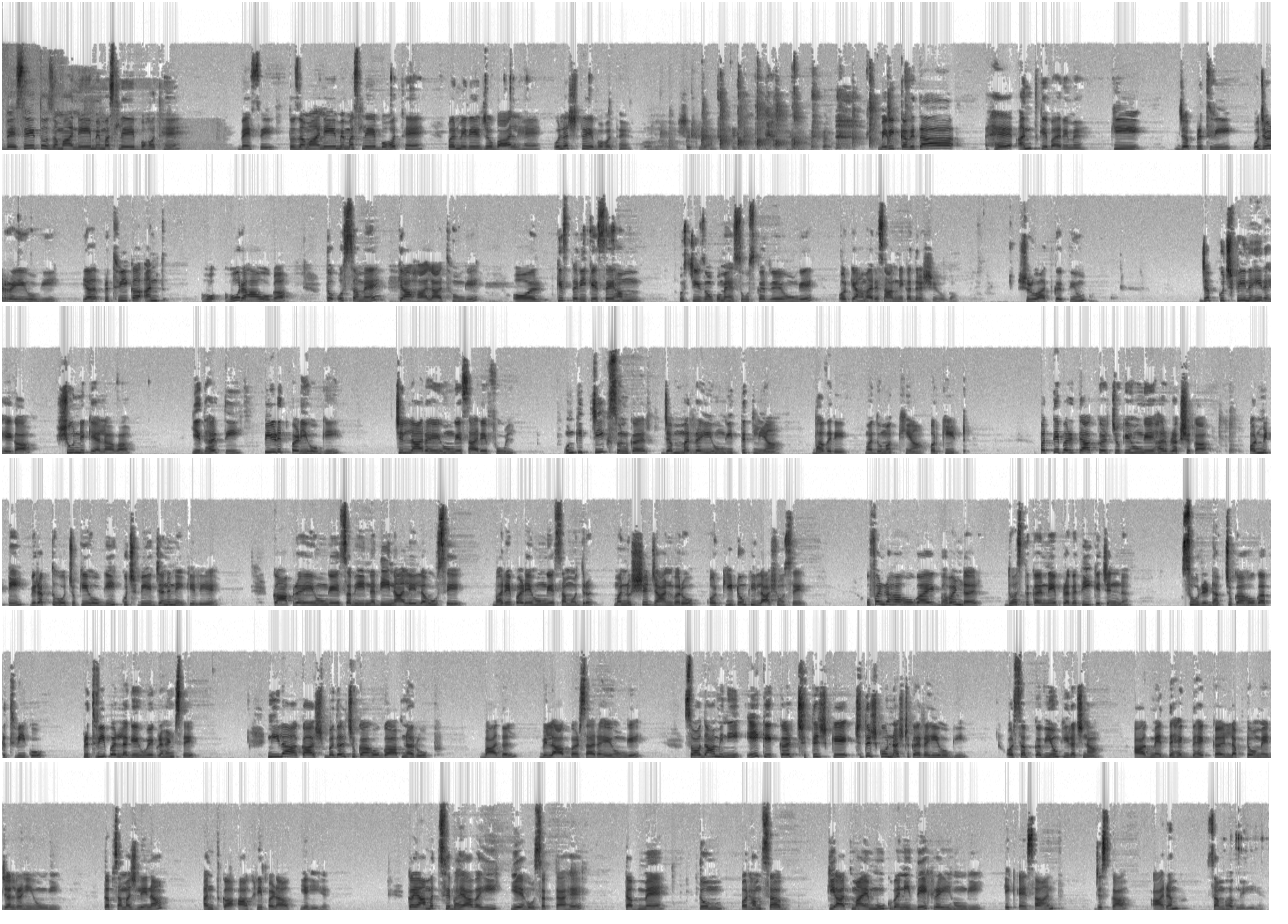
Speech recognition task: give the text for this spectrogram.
वैसे तो ज़माने में मसले बहुत हैं, वैसे तो ज़माने में मसले बहुत हैं, पर मेरे जो बाल हैं, उलझते बहुत हैं। शुक्रिया। मेरी कविता है अंत के बारे में, कि जब पृथ्वी उजड़ रही होगी, या पृथ्वी का अंत हो हो रहा होगा तो उस समय क्या हालात होंगे, और किस तरीके से हम उस चीज़ों को महसूस कर रहे होंगे और क्या हमारे सामने का दृश्य होगा। शुरुआत करती हूँ। जब कुछ भी नहीं रहेगा, शून्य के अलावा ये धरती पीड़ित पड़ी होगी, चिल्ला रहे होंगे सारे फूल, उनकी चीख सुनकर जब मर रही होंगी तितलियाँ, भवरे, मधुमक्खियाँ और कीट, पत्ते परित्याग कर चुके होंगे हर वृक्ष का और मिट्टी विरक्त हो चुकी होगी कुछ भी जनने के लिए। काँप रहे होंगे सभी नदी नाले लहू से। भरे पड़े होंगे समुद्र, मनुष्य जानवरों और कीटों की लाशों से। उफन रहा होगा एक भवंडर, ध्वस्त करने प्रगति के चिन्ह। सूर्य ढक चुका होगा पृथ्वी को, पृथ्वी पर लगे हुए ग्रहण से। नीला आकाश बदल चुका होगा अपना रूप। बादल, विलाप बरसा रहे होंगे। सौदामिनी एक एक कर क्षितिज के, क्षितिज को नष्ट कर रही होगी और सब कवियों की रचना आग में दहक दहक कर लपटों में जल रही होंगी। तब समझ लेना, अंत का आखिरी पड़ाव यही है। कयामत से भया वही ये हो सकता है, तब मैं, तुम और हम सब की आत्माएँ मूक बनी देख रही होंगी एक ऐसा अंत जिसका आरंभ संभव नहीं है।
